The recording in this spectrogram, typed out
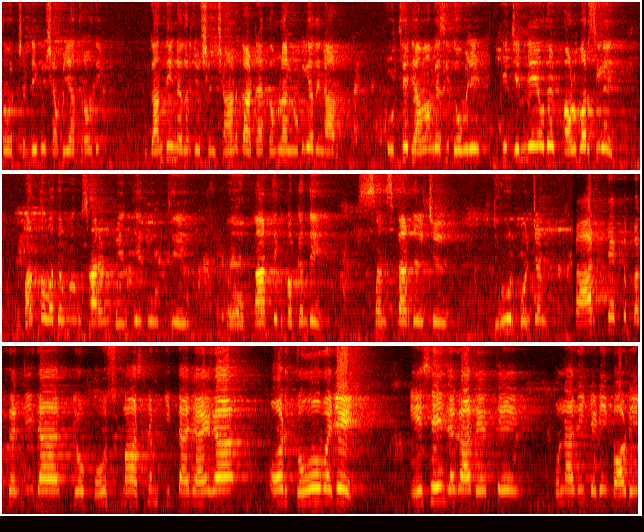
ਤੋਂ ਚੱਲੀ ਸ਼ਬ ਯਾਤਰਾ ਉਹਦੀ। ਗਾਂਧੀ ਨਗਰ ਜੋ ਸ਼ਮਸ਼ਾਨ ਘਾਟ ਹੈ, ਕਮਲਾ ਲੁੱਡੀਆ ਦੇ ਨਾਲ, ਉੱਥੇ ਜਾਵਾਂਗੇ ਅਸੀਂ 2 ਵਜੇ। ਕਿ ਜਿੰਨੇ ਉਹਦੇ ਫਾਲੋਵਰ ਸੀਗੇ, ਵੱਧ ਤੋਂ ਵੱਧ ਉਹਨਾਂ ਨੂੰ ਸਾਰਿਆਂ ਨੂੰ ਬੇਨਤੀ ਹੈ ਕਿ ਉੱਥੇ ਕਾਰਤਿਕ ਬੱਗਨ ਦੇ ਸੰਸਕਾਰ ਦੇ ਵਿੱਚ ਜ਼ਰੂਰ ਪਹੁੰਚਣ। ਕਾਰਤਿਕ ਬੱਗਨ ਜੀ ਦਾ ਜੋ ਪੋਸਟਮਾਸਟਰਮ ਕੀਤਾ ਜਾਏਗਾ ਔਰ 2 ਵਜੇ ਇਸੇ ਜਗ੍ਹਾ ਦੇ ਉੱਤੇ ਉਹਨਾਂ ਦੀ ਜਿਹੜੀ ਬਾਡੀ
